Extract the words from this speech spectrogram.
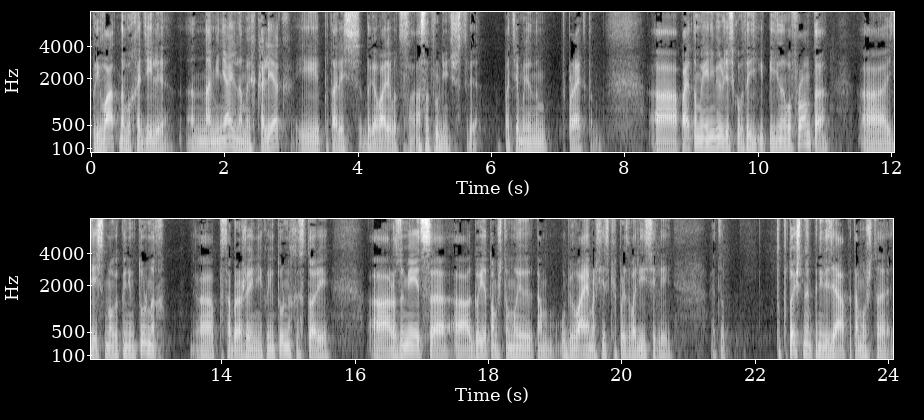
приватно выходили э, на меня или на моих коллег и пытались договариваться о сотрудничестве по тем или иным проектам. А, поэтому я не вижу здесь какого-то единого фронта. А, здесь много конъюнктурных э, соображений, конъюнктурных историй. А, разумеется, говорить о том, что мы там, убиваем российских производителей, это точно нельзя, потому что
